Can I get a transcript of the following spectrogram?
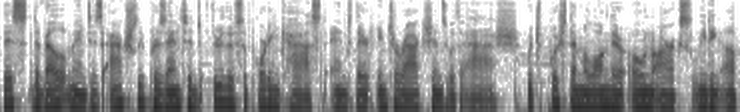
this development is actually presented through the supporting cast and their interactions with Ash, which push them along their own arcs leading up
